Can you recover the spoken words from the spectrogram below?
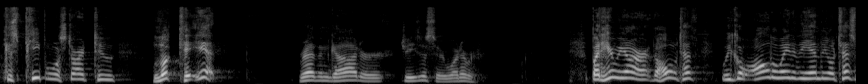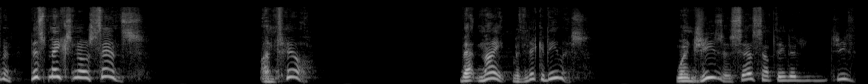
Because people will start to look to it rather than God or Jesus or whatever. But here we are, the whole Testament, we go all the way to the end of the Old Testament. This makes no sense until that night with Nicodemus when Jesus says something to Jesus.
